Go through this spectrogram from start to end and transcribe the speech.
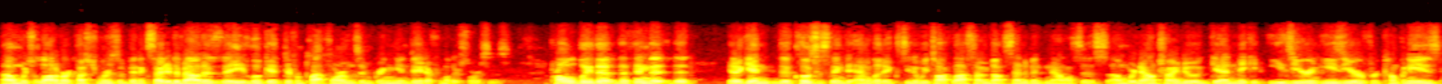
um, which a lot of our customers have been excited about as they look at different platforms and bringing in data from other sources. Probably the, the thing that, that know, again, the closest thing to analytics, you know, we talked last time about sentiment analysis. Um, we're now trying to, again, make it easier and easier for companies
